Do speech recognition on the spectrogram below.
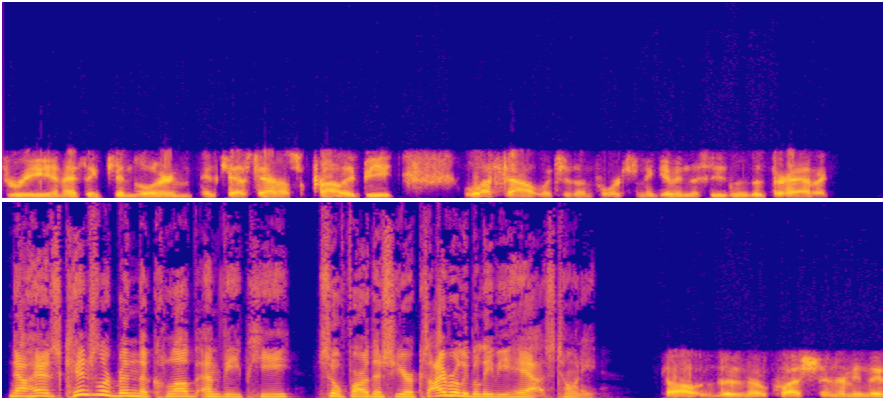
three, and I think Kinsler and, and Castellanos will probably be left out, which is unfortunate given the seasons that they're having. Now, has Kinsler been the club MVP so far this year? Because I really believe he has, Tony. Oh, there's no question. I mean, the,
